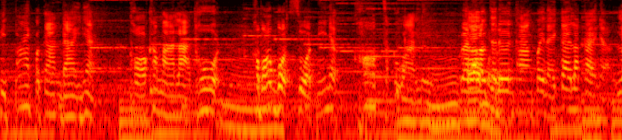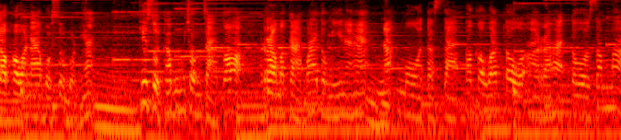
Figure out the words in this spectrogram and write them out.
ผิดพลาดประการใดเนี่ยขอขมาลาโทษอืมเขาบอกว่าบทสวดนี้เนี่ยครอบจักรวาลเลยอืมเวลาเราจะครอบหมดเลยเดินทางไปไหนใกล้ละไกลเนี่ยเราภาวนาบทสวดบทเนี้ยอืมที่สุดครับคุณผู้ชมจ๋าก็เรามากราบไหว้ตรงนี้นะฮะอืมนะโมตัสสะภะคะวะโตอะระหะโตสัมมา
